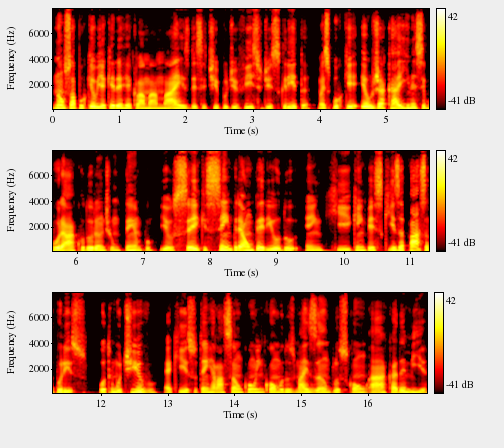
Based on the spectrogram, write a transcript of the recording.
Não só porque eu ia querer reclamar mais desse tipo de vício de escrita, mas porque eu já caí nesse buraco durante um tempo e eu sei que sempre há um período em que quem pesquisa passa por isso. Outro motivo é que isso tem relação com incômodos mais amplos com a academia.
